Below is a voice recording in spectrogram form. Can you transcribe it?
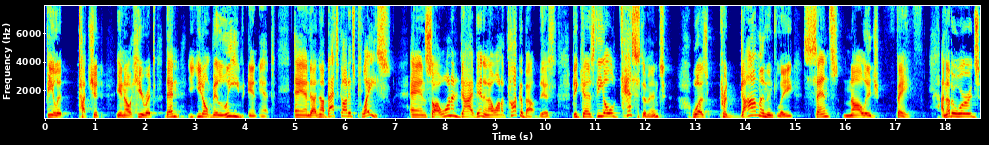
feel it, touch it, you know, hear it, then you don't believe in it. And uh, now that's got its place. And so I want to dive in and I want to talk about this because the Old Testament was predominantly sense, knowledge, faith. In other words,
